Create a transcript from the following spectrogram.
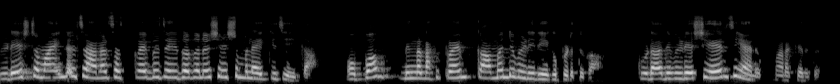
വീഡിയോ ഇഷ്ടമായെങ്കിൽ ചാനൽ സബ്സ്ക്രൈബ് ചെയ്തതിനു ശേഷം ലൈക്ക് ചെയ്യുക. ഒപ്പം നിങ്ങളുടെ അഭിപ്രായം കമന്റ് വഴി രേഖപ്പെടുത്തുക. കൂടാതെ വീഡിയോ ഷെയർ ചെയ്യാനും മറക്കരുത്.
